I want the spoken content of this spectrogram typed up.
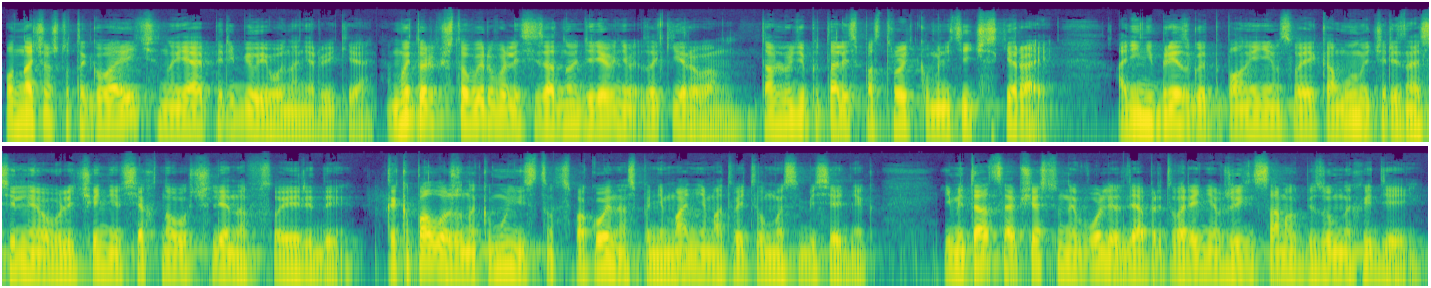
Он начал что-то говорить, но я перебил его на нервике. Мы только что вырвались из одной деревни за Кировом. Там люди пытались построить коммунистический рай. Они не брезгуют пополнением своей коммуны через насильное вовлечение всех новых членов в свои ряды. Как и положено коммунистам, спокойно, с пониманием ответил мой собеседник. Имитация общественной воли для притворения в жизнь самых безумных идей.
